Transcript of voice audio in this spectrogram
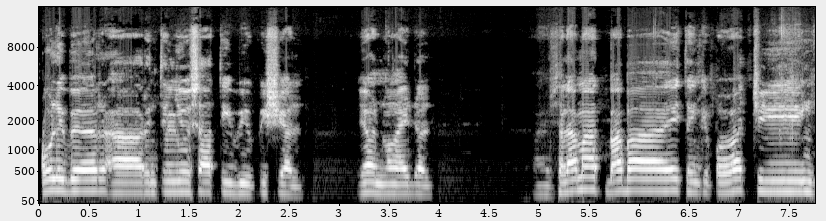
Oliver uh, Rentiliosa TV Official. Yon mga idol. Ah, salamat. Bye-bye. Thank you for watching.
